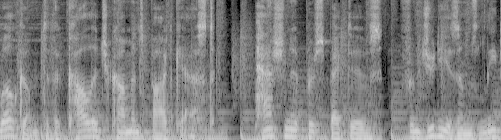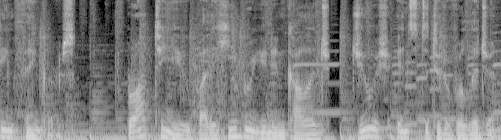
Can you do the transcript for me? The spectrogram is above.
Welcome to the College Commons Podcast passionate perspectives from Judaism's leading thinkers. Brought to you by the Hebrew Union College Jewish Institute of Religion,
